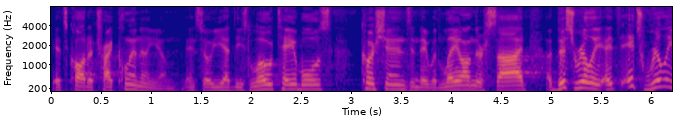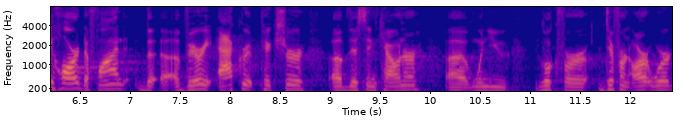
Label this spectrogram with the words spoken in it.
It's called a triclinium. And so you had these low tables, cushions, and they would lay on their side. This really, it's, it's really hard to find the, a very accurate picture of this encounter uh, when you look for different artwork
